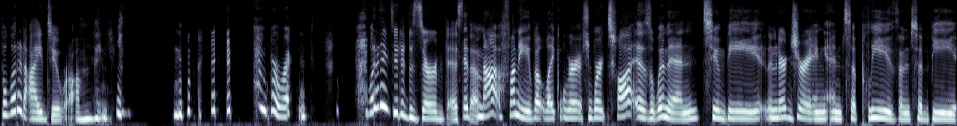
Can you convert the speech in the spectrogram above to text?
but what did I do wrong? Right. What did I do to deserve this? It's though? not funny, but like we're we're taught as women to be nurturing and to please and to be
